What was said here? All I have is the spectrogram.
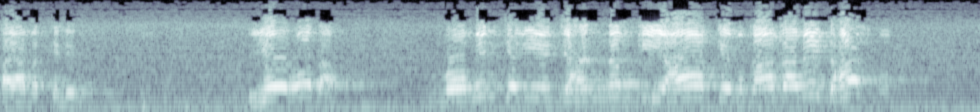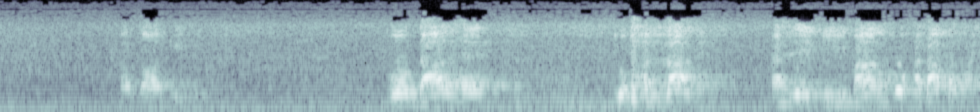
قیامت کے دن۔ یہ روزہ مومن کے لیے جہنم کی آگ کے مقابلہ میں ڈھال ہو۔ اور غور کیجیے، وہ ڈال ہے جو اللہ نے اہل ایمان کو ادا فرمائی۔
